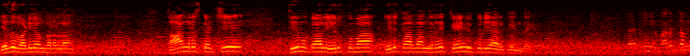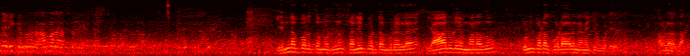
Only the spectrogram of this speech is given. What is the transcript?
எது வடிவம் பெறல? காங்கிரஸ் கட்சி திமுகவில் இருக்குமா இருக்காதாங்கிறது கேள்விக்குறியா இருக்கு இன்றைக்கு. வருத்தம் தெரிவிக்கணும். ராமதாஸ் சொல்லியிருக்காரு. என்ன பொறுத்த மட்டும் தனிப்பட்ட முறையில் யாருடைய மனதும் புண்படக்கூடாதுன்னு நினைக்கக்கூடியவங்க. அவ்வளவுதான்.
